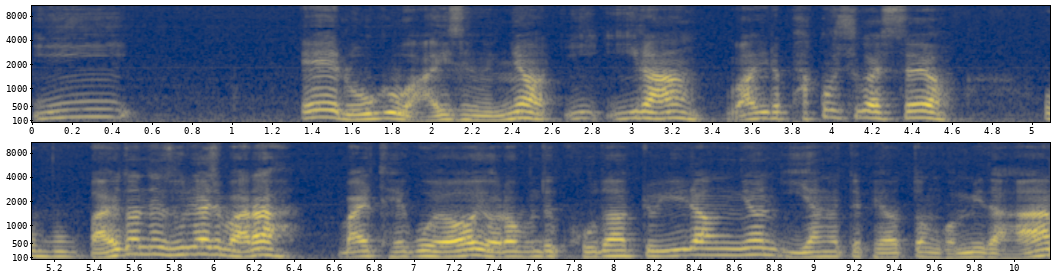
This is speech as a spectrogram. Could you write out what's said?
2 의 로그 y승은요, 이 2랑 y를 바꿀 수가 있어요. 어, 뭐, 말도 안 되는 소리 하지 마라. 말 되고요. 여러분들 고등학교 1학년, 2학년 때 배웠던 겁니다.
